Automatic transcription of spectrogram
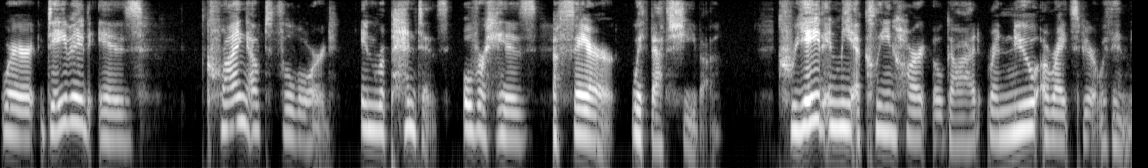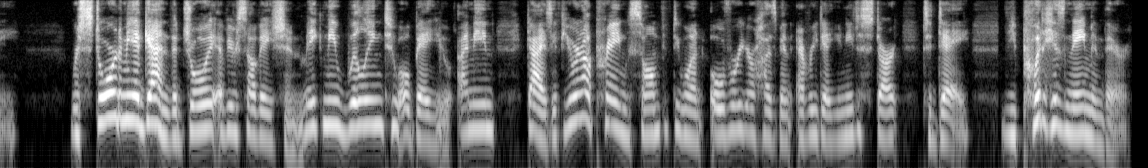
where David is crying out to the Lord in repentance over his affair with Bathsheba. Create in me a clean heart, O God, renew a right spirit within me. Restore to me again the joy of your salvation. Make me willing to obey you. I mean, guys, if you're not praying Psalm 51 over your husband every day, you need to start today. You put his name in there.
